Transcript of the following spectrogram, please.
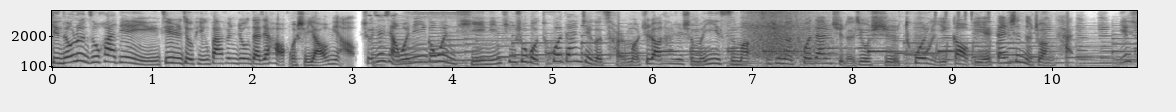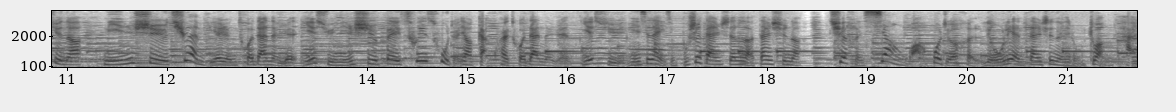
品头论足话电影，今日就评八分钟。大家好，我是姚淼。首先想问您一个问题：您听说过脱单这个词儿吗？知道它是什么意思吗？其实呢，脱单指的就是脱离、告别单身的状态。也许呢，您是劝别人脱单的人；也许您是被催促着要赶快脱单的人；也许您现在已经不是单身了，但是呢，却很向往或者很留恋单身的那种状态。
